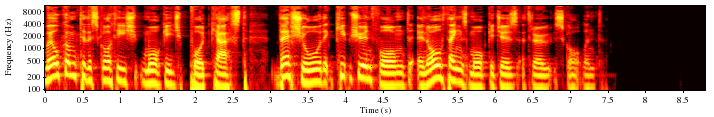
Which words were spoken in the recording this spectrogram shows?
Welcome to the Scottish Mortgage Podcast, this show that keeps you informed in all things mortgages throughout Scotland.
